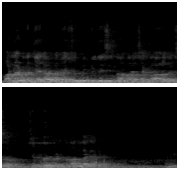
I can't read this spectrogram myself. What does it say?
మొన్నటి జయరామ్ రమేష్ దిగ్విజయ్ సింగ్ అందరం శంకరాల్లో కలిసాం చెప్తూ పెడుతున్నారు ఇలాగా. అని.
